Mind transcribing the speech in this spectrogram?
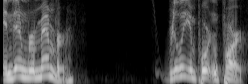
And then remember, really important part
